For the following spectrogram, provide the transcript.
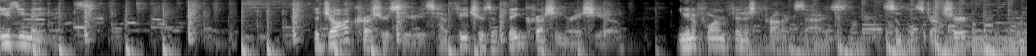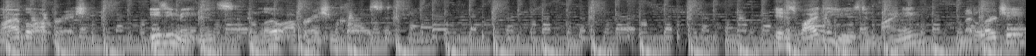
easy maintenance. The Jaw Crusher series have features of big crushing ratio, uniform finished product size, simple structure, reliable operation, easy maintenance, and low operation cost. It is widely used in mining, metallurgy,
